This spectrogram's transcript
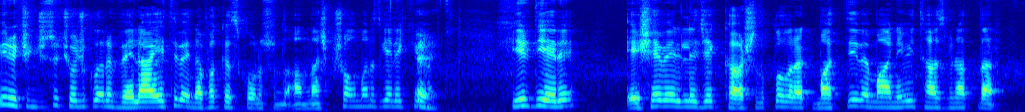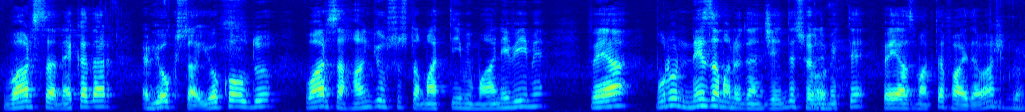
Bir üçüncüsü çocukların velayeti ve nafakası konusunda anlaşmış olmanız gerekiyor. Evet, Bir diğeri eşe verilecek karşılıklı olarak maddi ve manevi tazminatlar varsa ne kadar, Evet. yoksa yok oldu, varsa hangi hususta maddi mi manevi mi veya bunun ne zaman ödeneceğini de söylemekte ve yazmakta fayda var. doğru.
